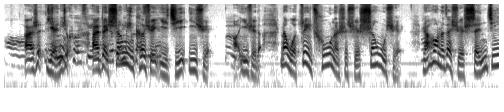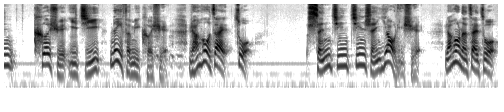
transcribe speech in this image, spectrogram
哦。啊，是研究科学哎，对，生生命科学学。以及医学啊，医学的。那我最初呢是学生物学，然后呢再学神经科学以及内分泌科学，然后再做神经精神药理学，然后呢再做。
